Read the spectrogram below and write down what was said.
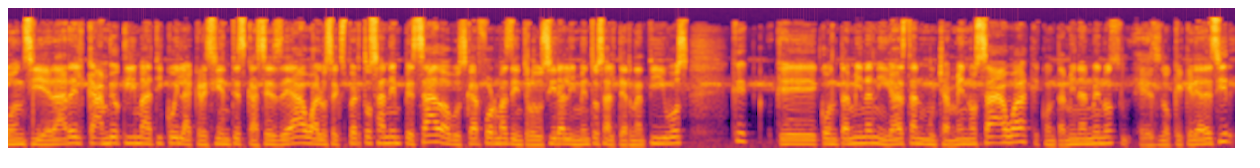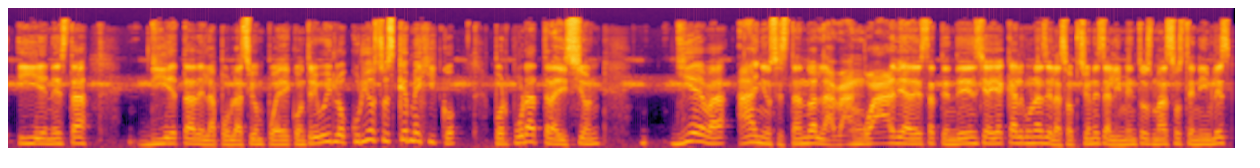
considerar el cambio climático y la creciente escasez de agua. Los expertos han empezado a buscar formas de introducir alimentos alternativos que, que, contaminan y gastan mucha menos agua, que contaminan menos, es lo que quería decir, y en esta dieta de la población puede contribuir. Lo curioso es que México, por pura tradición, lleva años estando a la vanguardia de esta tendencia, ya que algunas de las opciones de alimentos más sostenibles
